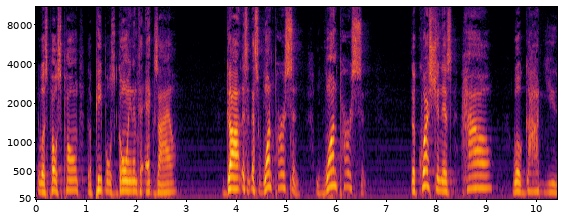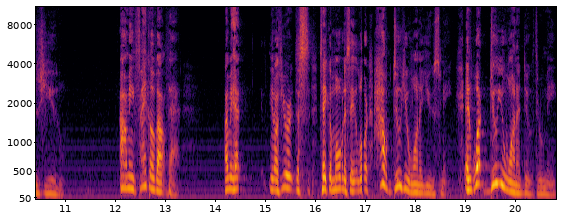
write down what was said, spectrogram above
it was postponed, the people's going into exile. God, listen, that's one person. One person. The question is, how will God use you? I mean, think about that. I mean, you know, if you were just take a moment and say, Lord, how do you want to use me? And what do you want to do through me?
